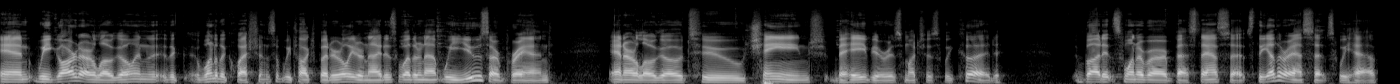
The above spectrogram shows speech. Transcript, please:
And we guard our logo, and the, one of the questions that we talked about earlier tonight is whether or not we use our brand and our logo to change behavior as much as we could. But it's one of our best assets. The other assets we have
